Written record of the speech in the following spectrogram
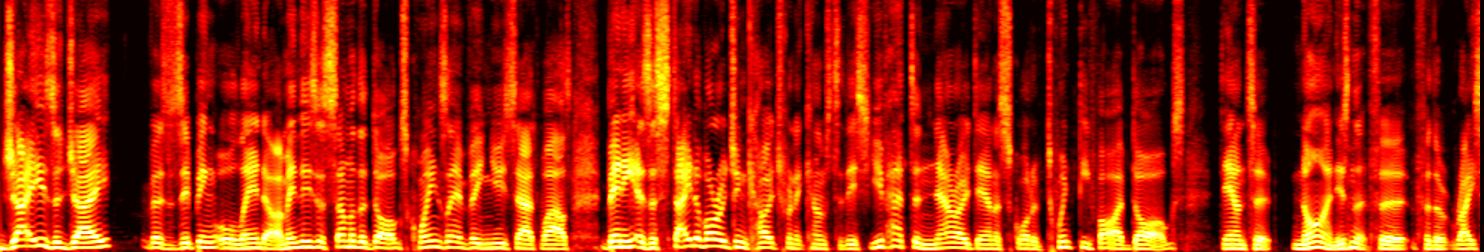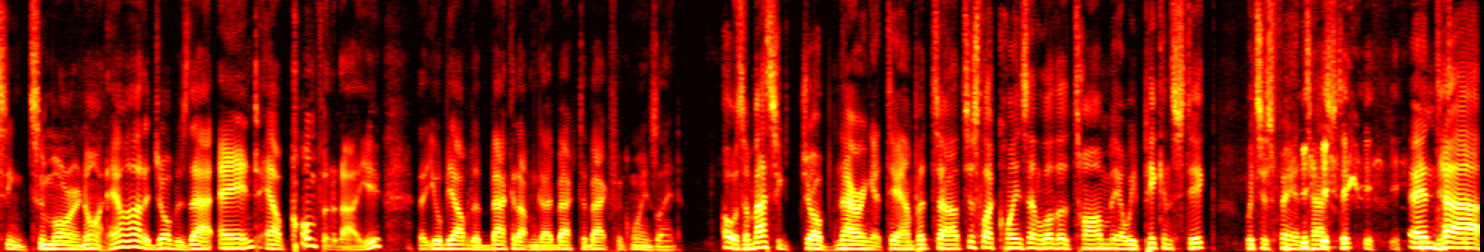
J is a J versus Zipping Orlando. I mean, these are some of the dogs. Queensland v New South Wales. Benny, as a state of origin coach, when it comes to this, you've had to narrow down a squad of 25 dogs down to nine, isn't it, for, for the racing tomorrow night? How hard a job is that? And how confident are you that you'll be able to back it up and go back to back for Queensland? Oh, it was a massive job narrowing it down. But uh, just like Queensland, a lot of the time, you know, we pick and stick, which is fantastic. and uh,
